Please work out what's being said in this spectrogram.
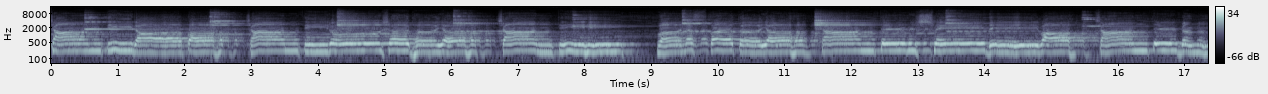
శాంతిరాప శాంతిరోషధయ శాంతి वनस्पतयः शान्तिर्विश्वे देवाः, शान्तिर्ब्रह्म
